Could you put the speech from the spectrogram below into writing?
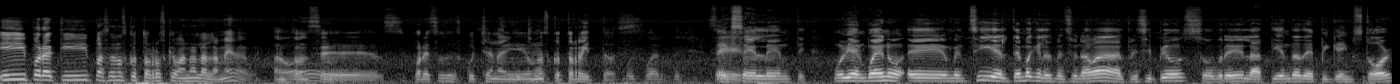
Y por aquí pasan los cotorros que van a la Alameda, güey. Oh. Entonces, por eso se escuchan ahí escuchan. unos cotorritos. Muy fuerte. Sí. Excelente. Muy bien, bueno, eh, sí, el tema que les mencionaba al principio sobre la tienda de Epic Game Store,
